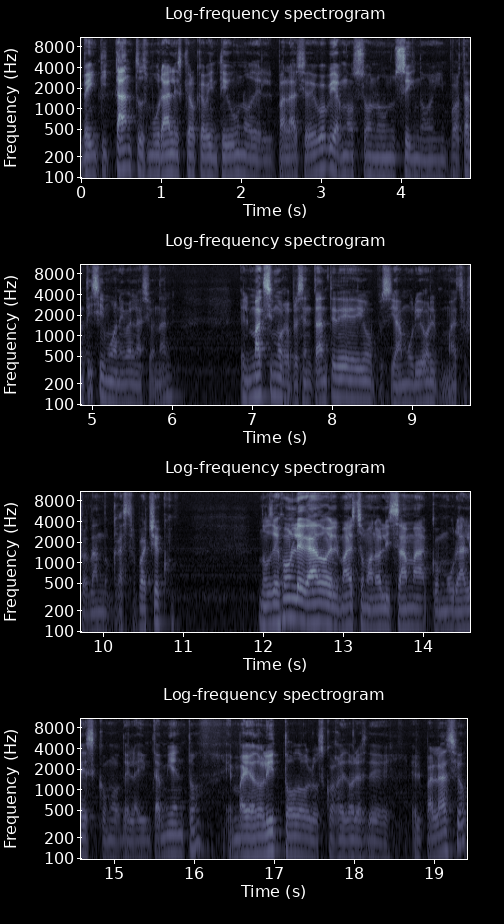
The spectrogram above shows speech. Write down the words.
veintitantos murales, creo que 21 del Palacio de Gobierno, son un signo importantísimo a nivel nacional. El máximo representante de ello, pues ya murió el maestro Fernando Castro Pacheco. Nos dejó un legado el maestro Manuel Izama con murales como del ayuntamiento, en Valladolid todos los corredores del palacio,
